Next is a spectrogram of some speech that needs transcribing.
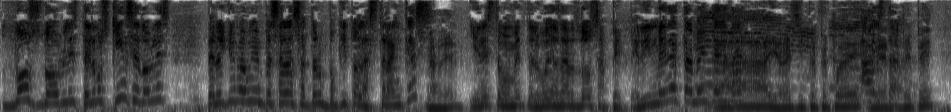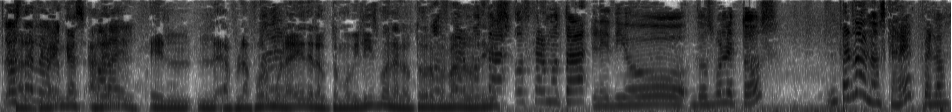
dos dobles, tenemos 15 dobles, pero yo me voy a empezar a saltar un poquito las trancas. A ver. Y en este momento le voy a dar dos a Pepe. De inmediatamente Ay, a ver si Pepe puede. A ver, Pepe, para que vengas a ver El, la, Fórmula E del automovilismo en el Autódromo Hermano Rodríguez. Oscar Mota le dio dos boletos Perdón, Oscar, ¿eh? Perdón,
